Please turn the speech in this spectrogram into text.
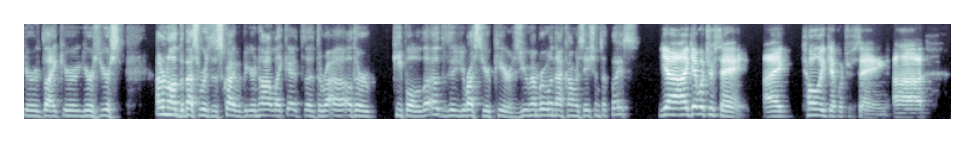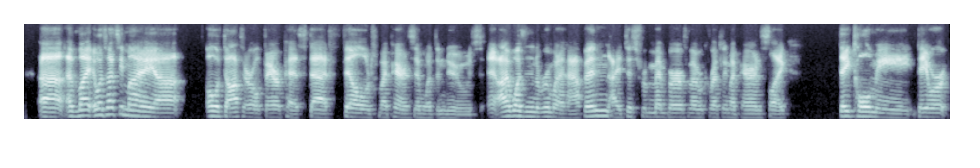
you're like you're you're you're I don't know the best words to describe it but you're not like uh, the the uh, other people the, the rest of your peers. Do you remember when that conversation took place? Yeah I get what you're saying. I totally get what you're saying. Uh uh my it was actually my uh old doctor or therapist that filled my parents in with the news. And I wasn't in the room when it happened. I just remember, if I remember correctly, my parents like they told me they were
